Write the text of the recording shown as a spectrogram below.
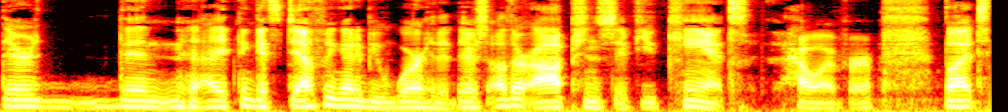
there, then I think it's definitely going to be worth it. There's other options if you can't, however. But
